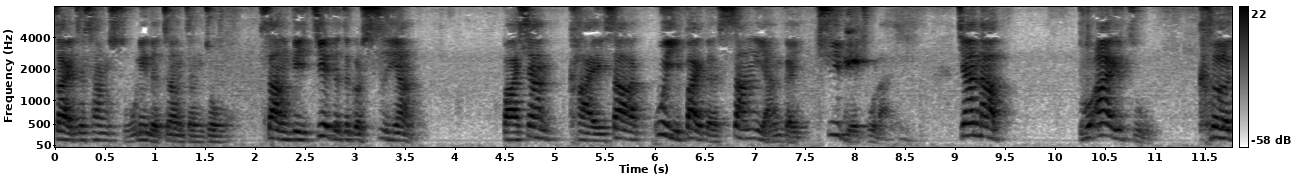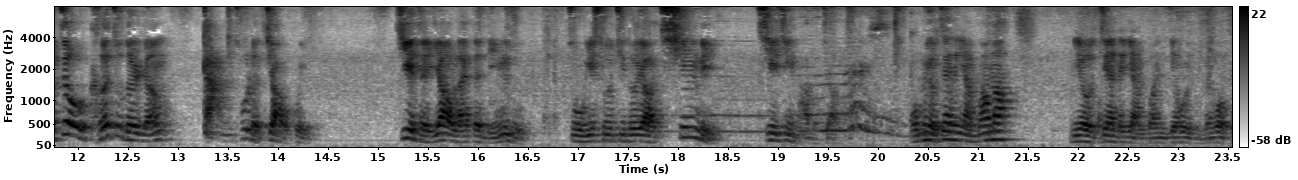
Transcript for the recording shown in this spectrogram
在这场熟练的战争中，上帝借着这个试验。把向凯撒跪拜的山羊给区别出来，将那不爱主、可咒可主的人赶出了教会。借着要来的凌辱，主耶稣基督要清理、接近他的教会。我们有这样的眼光吗？你有这样的眼光，你就会能够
